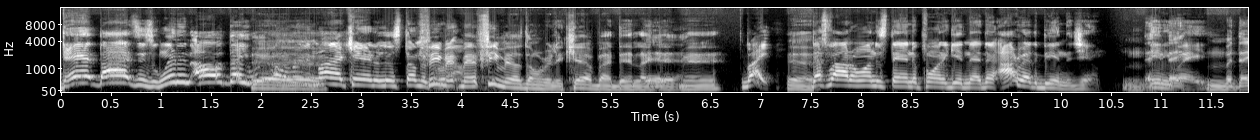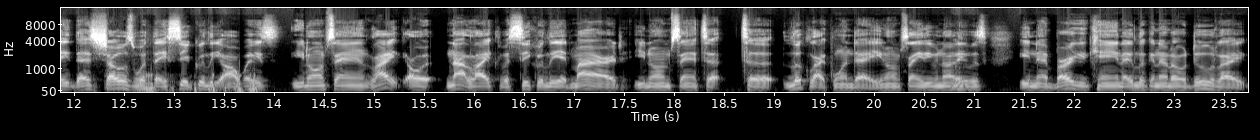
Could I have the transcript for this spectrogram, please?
dad bods is winning all day. We Yeah, don't really yeah. mind carrying a little stomach Female around. man, females don't really care about that like that, man. Right. Yeah. That's why I don't understand the point of getting that done. I'd rather be in the gym. Mm. They- Anyway. they- but they that shows what they secretly always, you know what I'm saying, like or not like, but secretly admired, you know what I'm saying, to to look like one day. You know what I'm saying? Even though they was eating that Burger King, they looking at old dude like,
